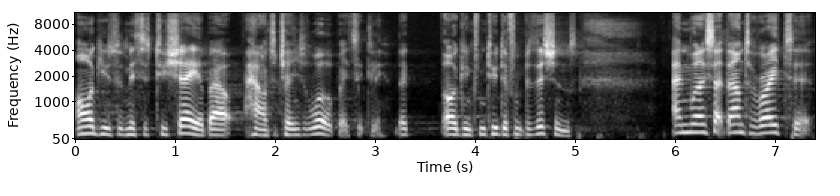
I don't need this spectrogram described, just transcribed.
argues with Mrs. Touchet about how to change the world, basically. They're arguing from two different positions. And when I sat down to write it,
